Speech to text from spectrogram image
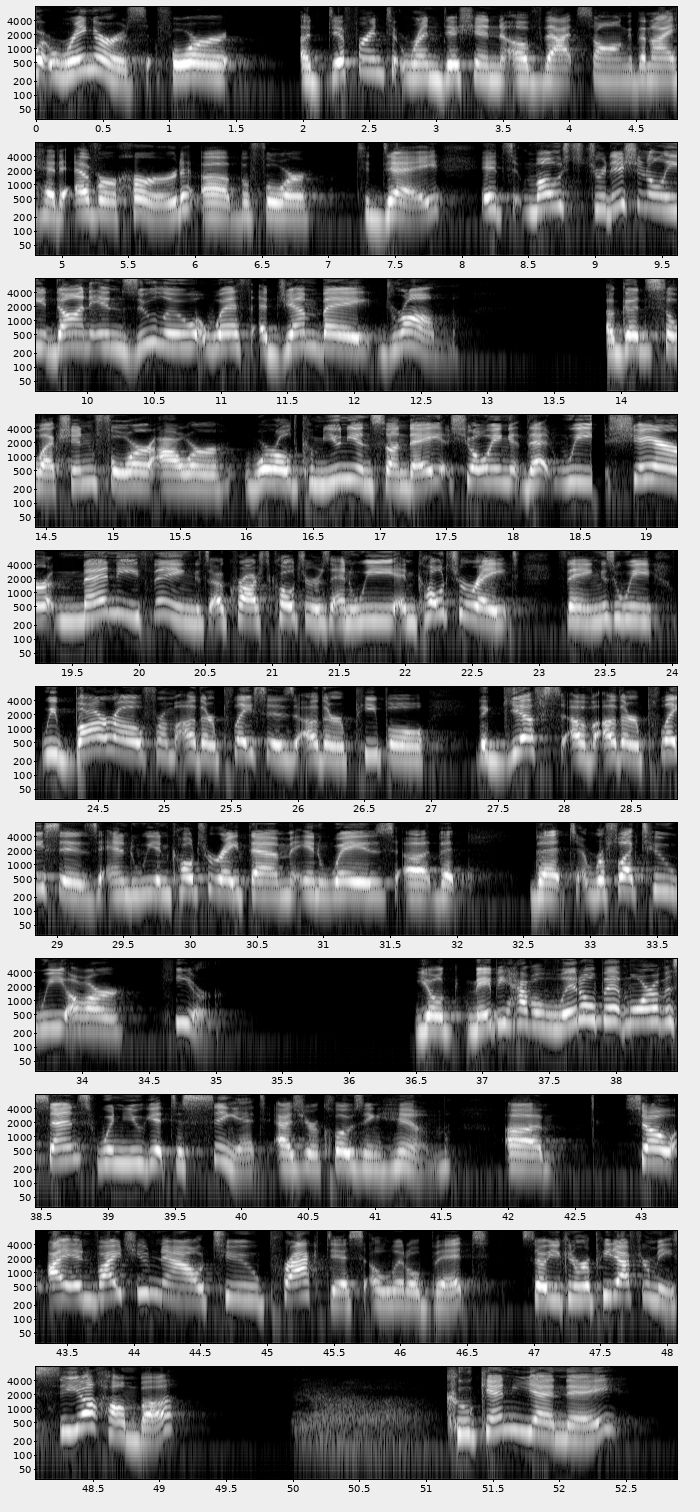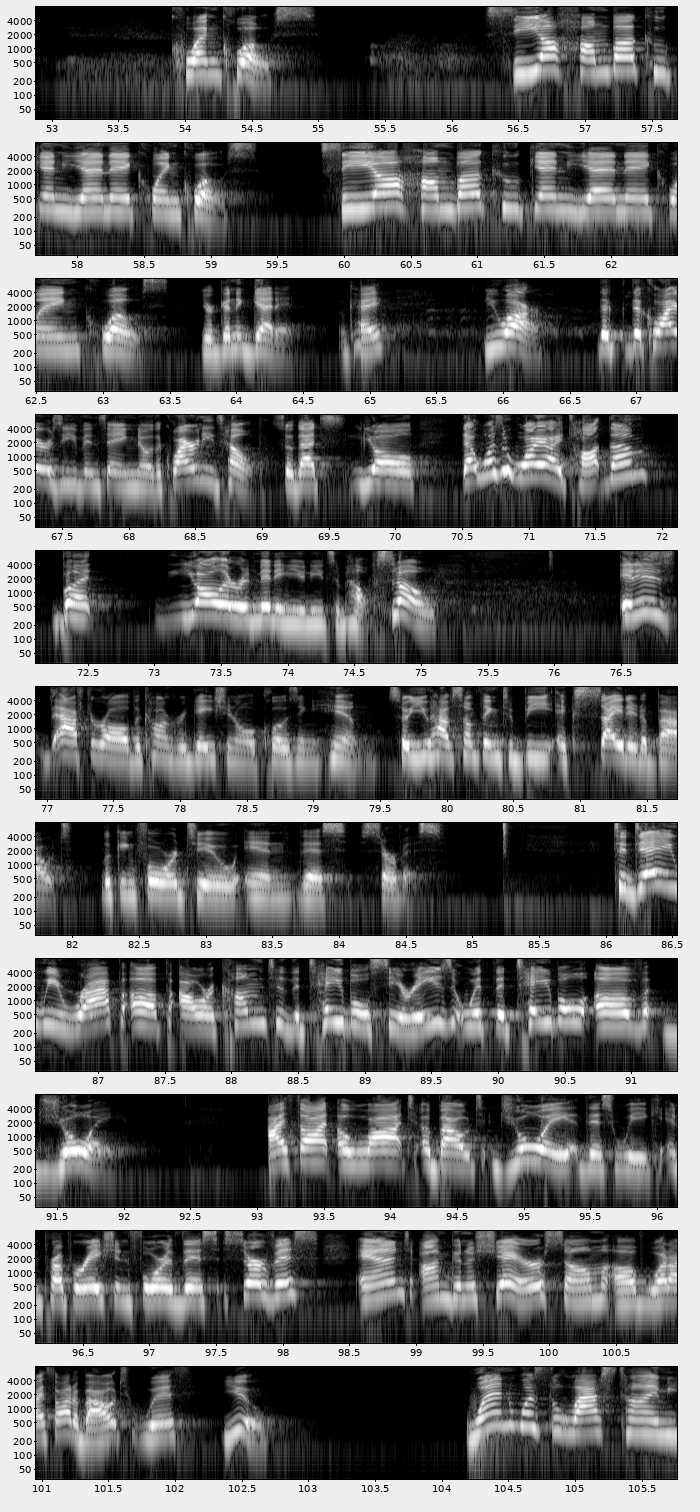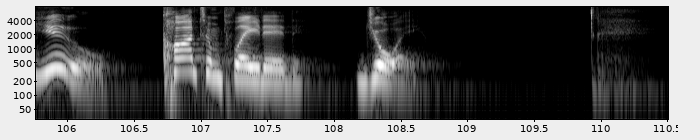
Ringers, for a different rendition of that song than I had ever heard uh, before today. It's most traditionally done in Zulu with a djembe drum. A good selection for our World Communion Sunday, showing that we share many things across cultures and we enculturate things. We, we borrow from other places, other people the gifts of other places and we enculturate them in ways uh, that, that reflect who we are here. You'll maybe have a little bit more of a sense when you get to sing it as you're closing hymn. Um, so I invite you now to practice a little bit. So you can repeat after me Siyahamba, Kuken Yene, Quenquos. Siyahamba kuken yene quen quos. Siyahamba kuken yene quen quos. You're going to get it, okay? You are. The, the choir is even saying no. The choir needs help. So that's y'all. That wasn't why I taught them, but y'all are admitting you need some help. So it is, after all, the congregational closing hymn. So you have something to be excited about, looking forward to in this service. Today, we wrap up our Come to the Table series with the Table of Joy. I thought a lot about joy this week in preparation for this service, and I'm going to share some of what I thought about with you. When was the last time you contemplated joy?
